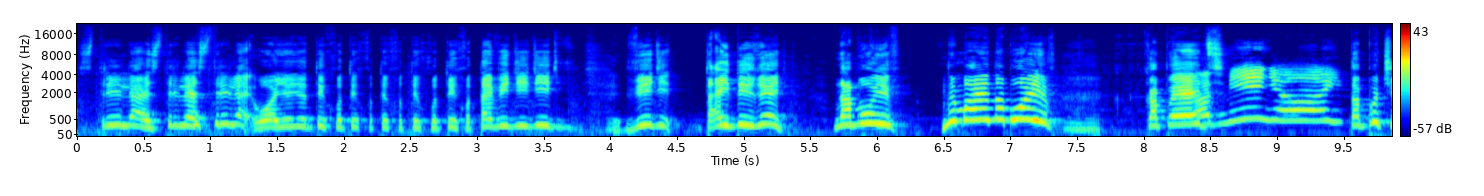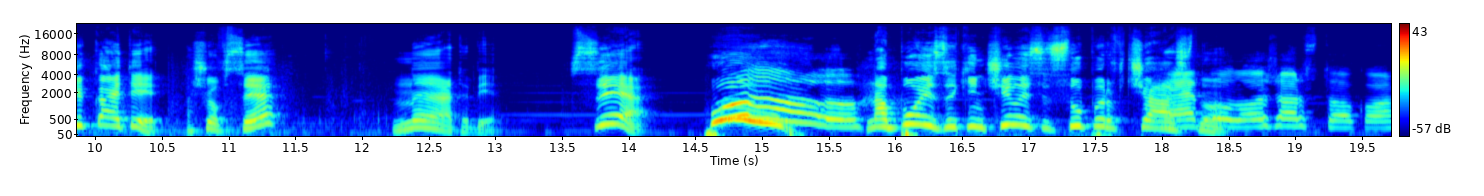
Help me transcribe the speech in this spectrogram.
Стріляй, стріляй, стріляй! Ой-ой-ой, тихо, тихо, тихо, тихо, тихо. Та відійдіть! Відійдіть! Та йди геть! Набоїв! Немає набоїв! Капець! Обмінюй! Та почекай ти! А що, все? На тобі. Все! Ху! Набої закінчилися супер Це вчасно. було жорстоко.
